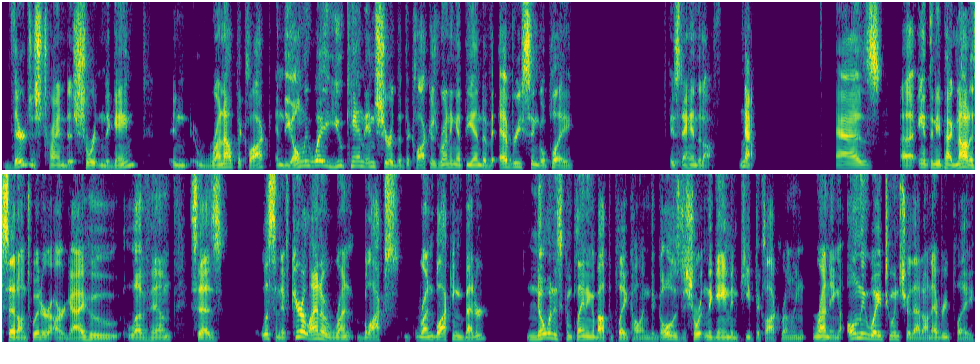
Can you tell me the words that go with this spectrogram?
they're just trying to shorten the game and run out the clock. And the only way you can ensure that the clock is running at the end of every single play is to hand it off. Now, as uh, Anthony Pagnotta said on Twitter, our guy who love him says, "Listen, if Carolina run blocks run blocking better, no one is complaining about the play calling. The goal is to shorten the game and keep the clock running. Running. Only way to ensure that on every play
